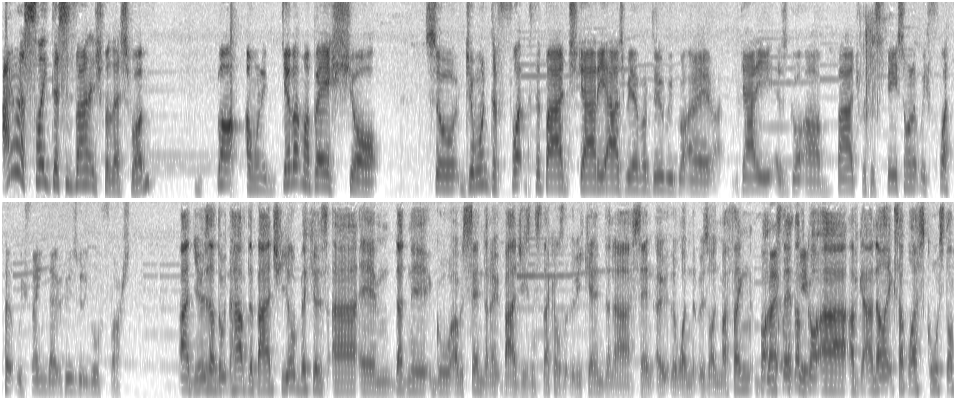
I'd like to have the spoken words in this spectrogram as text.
I'm at a slight disadvantage for this one, but I want to give it my best shot. So, do you want to flip the badge, Gary, as we ever do? We've got a Gary has got a badge with his face on it. We flip it, we find out who's going to go first. Bad news, I don't have the badge here because I um, didn't go. I was sending out badges and stickers at the weekend, and I sent out the one that was on my thing. But right, instead, okay. I've got a, I've got an Alexa Bliss coaster.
